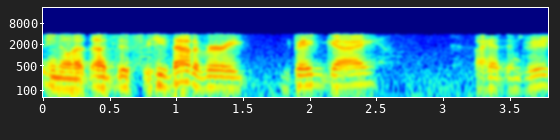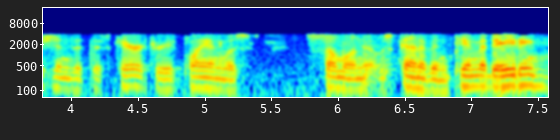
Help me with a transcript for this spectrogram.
you know it, it's, he's not a very big guy. I had envisioned that this character he's playing was someone that was kind of intimidating,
